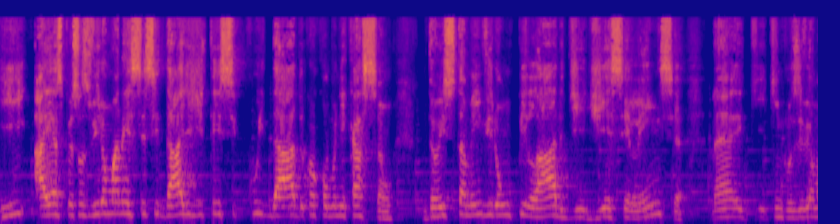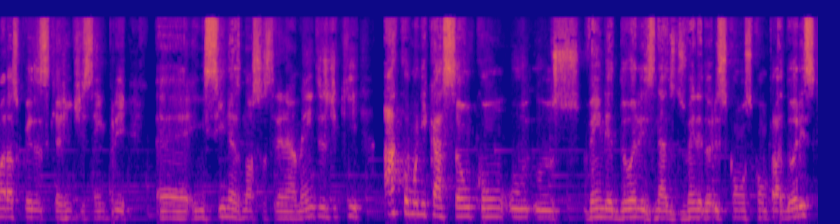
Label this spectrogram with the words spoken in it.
E aí as pessoas viram uma necessidade de ter esse cuidado com a comunicação. Então, isso também virou um pilar de, de excelência, né? Que, que inclusive é uma das coisas que a gente sempre é, ensina nos nossos treinamentos, de que a comunicação com os vendedores, né? Dos vendedores com os compradores,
